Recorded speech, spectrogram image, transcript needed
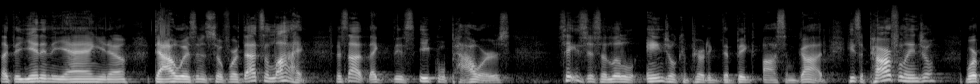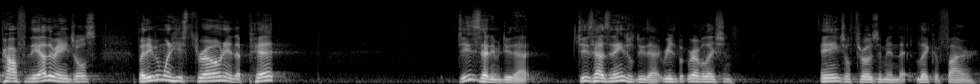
Like the yin and the yang, you know, Taoism and so forth. That's a lie. It's not like these equal powers. Satan's just a little angel compared to the big, awesome God. He's a powerful angel, more powerful than the other angels. But even when he's thrown in the pit, Jesus didn't even do that. Jesus has an angel do that. Read the book of Revelation. An angel throws him in the lake of fire.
